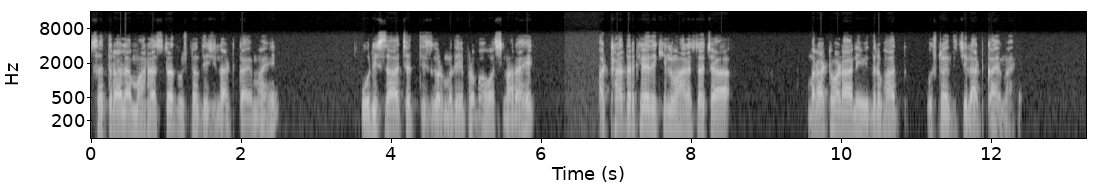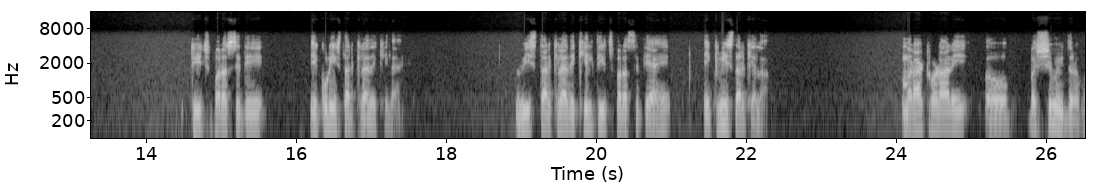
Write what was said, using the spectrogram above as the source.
सतराला महाराष्ट्रात उष्णतेची लाट कायम आहे. ओरिसा छत्तीसगडमध्ये प्रभाव असणार आहे. अठरा तारखेला देखील महाराष्ट्राच्या मराठवाडा आणि विदर्भात उष्णतेची लाट कायम आहे. तीच परिस्थिती एकोणीस तारखेला देखील आहे. वीस तारखेला देखील तीच परिस्थिती आहे. एकवीस तारखेला मराठवाडा आणि पश्चिम विदर्भ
